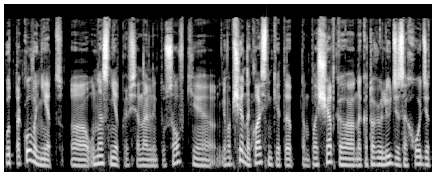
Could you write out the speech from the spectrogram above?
Вот такого нет. А, у нас нет профессиональной тусовки. Вообще, Одноклассники — это там площадка, на которую люди заходят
